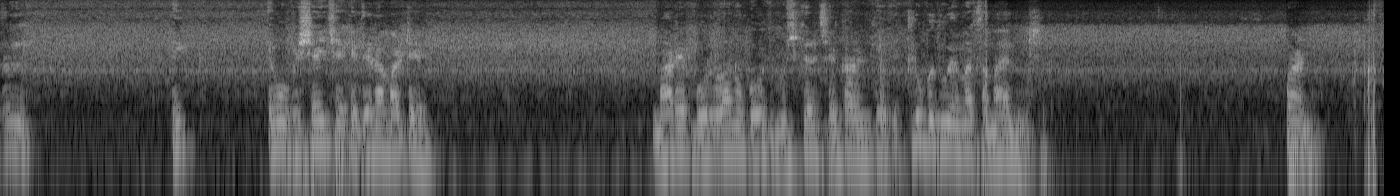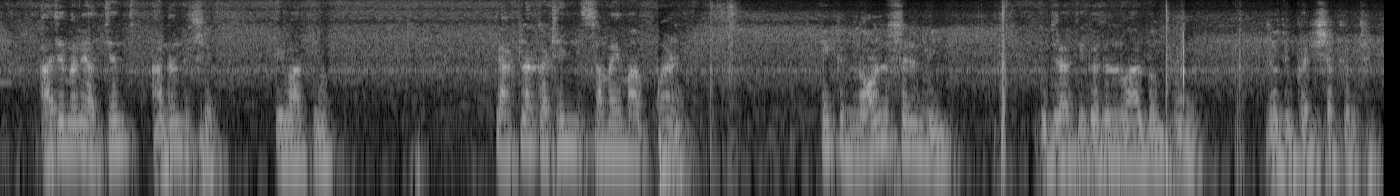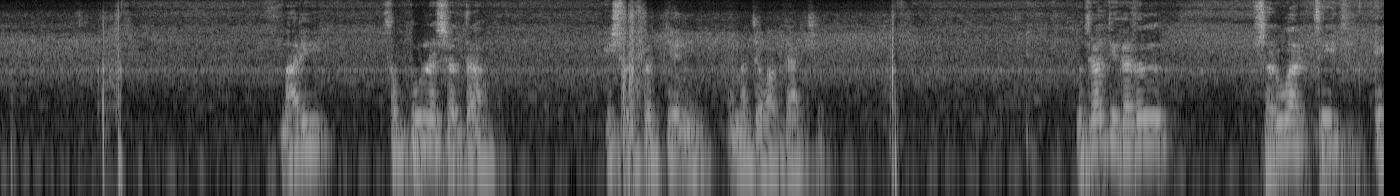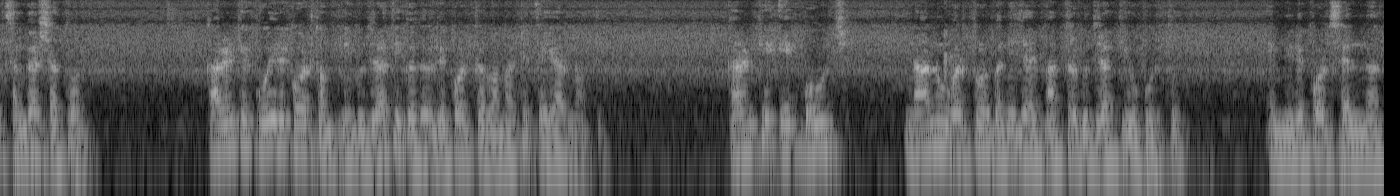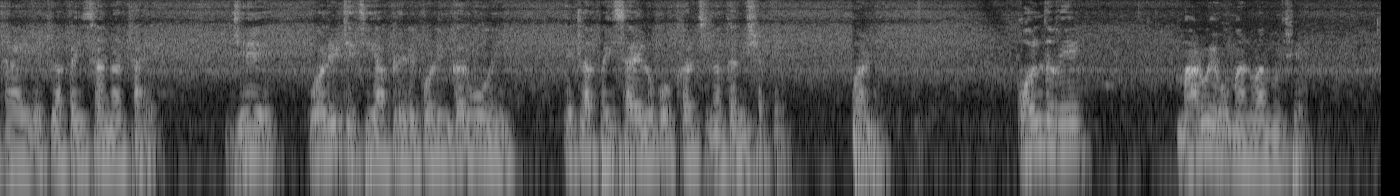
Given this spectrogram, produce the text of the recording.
ગઝલ એક એવો વિષય છે કે જેના માટે મારે બોલવાનું બહુ જ મુશ્કેલ છે, કારણ કે એટલું બધું એમાં સમાયેલું છે. પણ આજે મને અત્યંત આનંદ છે એ વાતનો કે આટલા કઠિન સમયમાં પણ એક નોન ફિલ્મી ગુજરાતી ગઝલનું આલ્બમ હું રજૂ કરી શક્યો છું. મારી સંપૂર્ણ શ્રદ્ધા ઈશ્વર પ્રત્યેની એમાં જવાબદાર છે. ગુજરાતી ગઝલ શરૂઆતથી જ એક સંઘર્ષ હતો. કારણ કે કોઈ record company Gujarati ghazal record કરવા માટે તૈયાર નહોતી. કારણ કે એક બહુ જ નાનું વર્તુળ બની જાય માત્ર ગુજરાતીઓ પૂરતું. એમની રેકોર્ડ સેલ ન થાય, એટલા પૈસા ન થાય. જે ક્વોલિટીથી આપણે રેકોર્ડિંગ કરવું હોય, એટલા પૈસા એ લોકો ખર્ચ ન કરી શકે. પણ ઓલ ધ વે મારું એવું માનવાનું છે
